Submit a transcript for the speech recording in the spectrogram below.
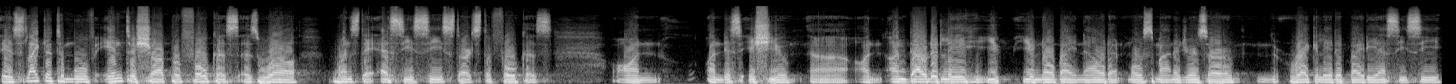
it's likely to move into sharper focus as well once the SEC starts to focus on on this issue. Uh, un undoubtedly, you, you know by now that most managers are regulated by the SEC,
